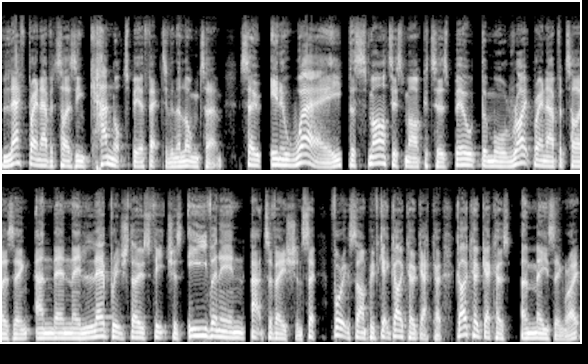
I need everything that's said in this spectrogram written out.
left brain advertising cannot be effective in the long term. So, in a way, the smartest marketers build the more right brain advertising and then they leverage those features even in activation. So, for example, if you get Geico Gecko, Geico Gecko's amazing, right?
